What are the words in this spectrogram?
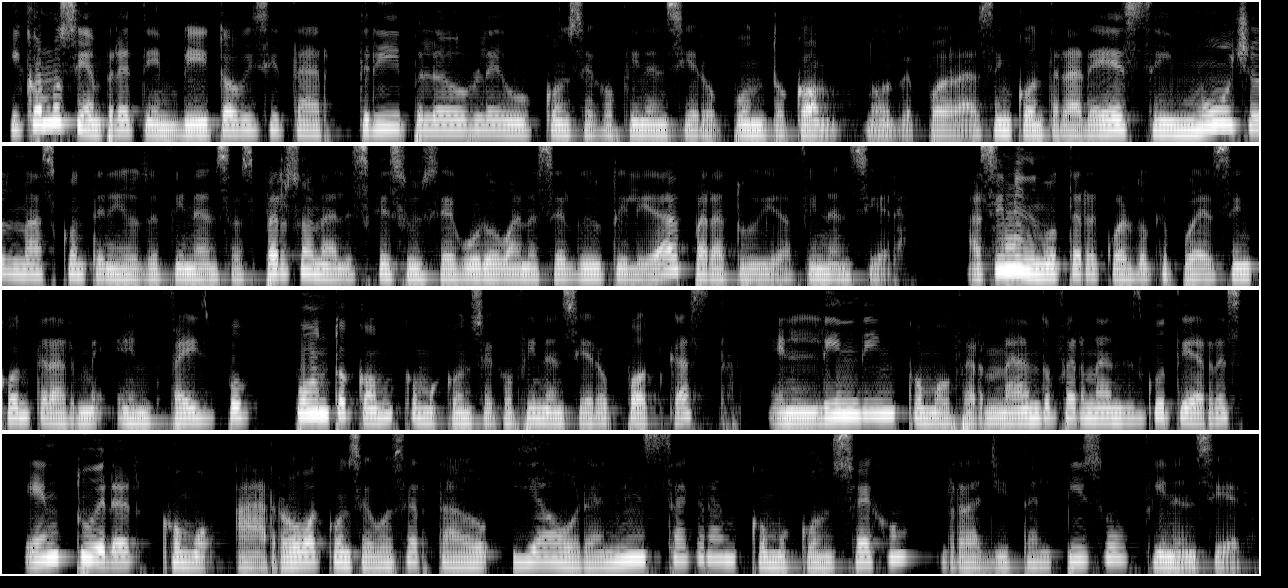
Y como siempre te invito a visitar www.consejofinanciero.com, donde podrás encontrar este y muchos más contenidos de finanzas personales que soy seguro van a ser de utilidad para tu vida financiera. Asimismo, te recuerdo que puedes encontrarme en facebook.com como Consejo Financiero Podcast, en LinkedIn como Fernando Fernández Gutiérrez, en Twitter como arroba Consejo Acertado y ahora en Instagram como Consejo Rayita al Piso Financiero.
